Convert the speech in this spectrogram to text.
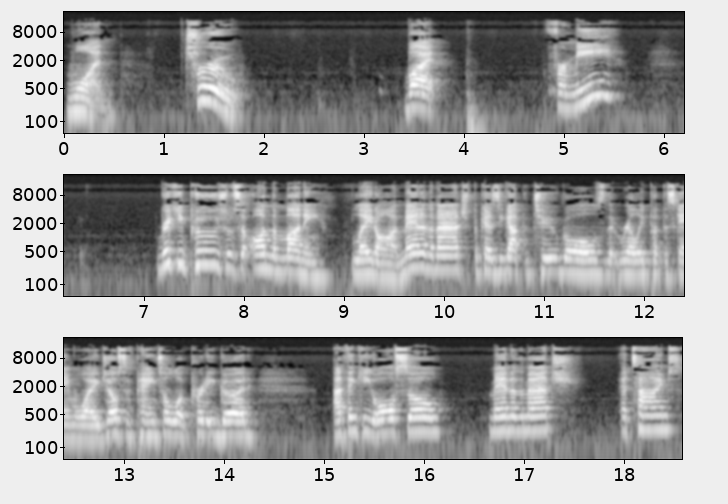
one. True. But for me, Ricky Puig was on the money late on. Man of the match because he got the two goals that really put this game away. Joseph Paintsil looked pretty good. I think he also man of the match at times.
